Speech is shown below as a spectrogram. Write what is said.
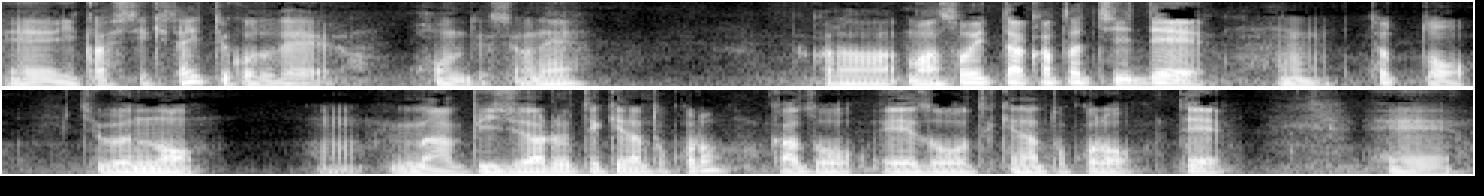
えー活かしていきたいということで、本ですよね。から、まあ、そういった形で、うん、ちょっと自分の、うん、まあ、ビジュアル的なところ、画像、映像的なところで、えー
